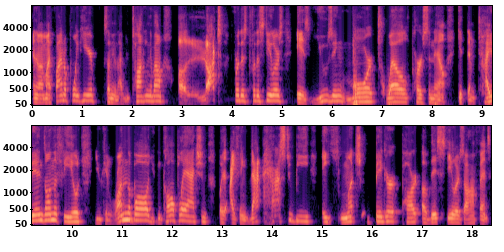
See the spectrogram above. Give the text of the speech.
and my final point here, something that I've been talking about a lot for this for the Steelers is using more 12 personnel. Get them tight ends on the field. You can run the ball, you can call play action, but I think that has to be a much bigger part of this Steelers offense.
